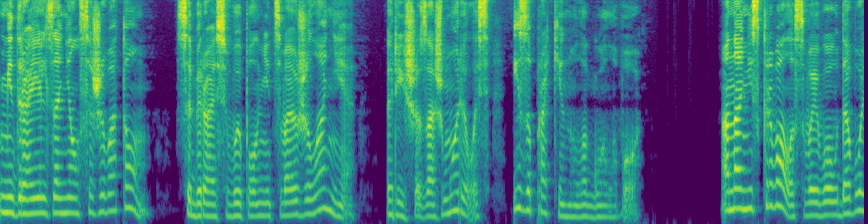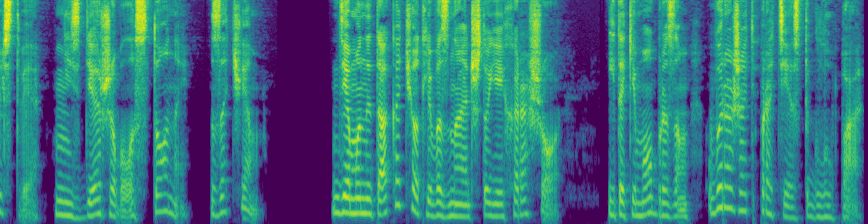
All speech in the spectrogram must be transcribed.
Мидраэль занялся животом. Собираясь выполнить свое желание, Риша зажмурилась и запрокинула голову. Она не скрывала своего удовольствия, не сдерживала стоны. Зачем? Демон и так отчетливо знает, что ей хорошо. И таким образом выражать протест глупо.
